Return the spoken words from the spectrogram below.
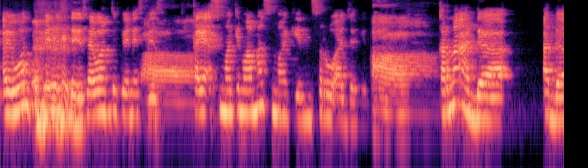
I want to finish this, I want to finish this. ah, Kayak semakin lama semakin seru aja gitu. ah, karena ada ada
